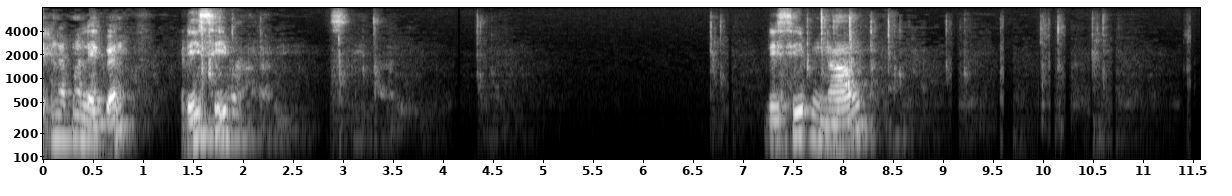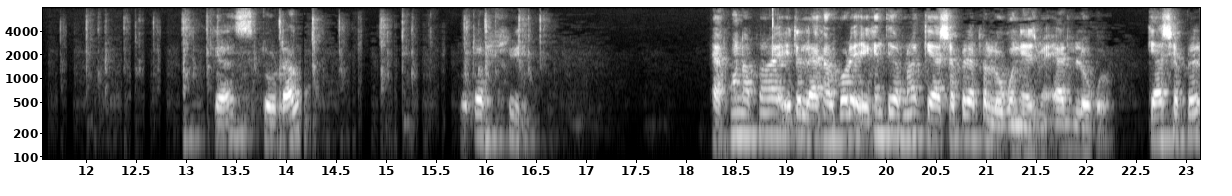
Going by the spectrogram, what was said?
এখানে আপনারা লিখবেন receive receive now cash total total free এখন আপনারা এটা লেখার পরে এখান থেকে আপনারা ক্যাশ অ্যাপের একটা লোগো নিয়ে আসবেন অ্যাড লোগো ক্যাশ অ্যাপের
